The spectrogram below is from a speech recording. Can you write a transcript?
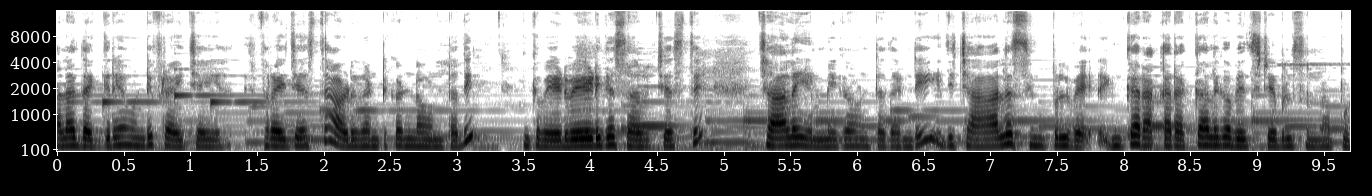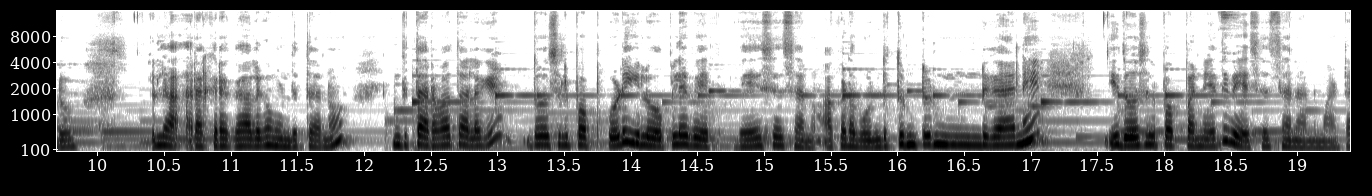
అలా దగ్గరే ఉండి ఫ్రై చే ఫ్రై చేస్తే అడుగంటకుండా ఉంటుంది. ఇంకా వేడివేడిగా సర్వ్ చేస్తే చాలా ఎమ్మెగా ఉంటుందండి. ఇది చాలా సింపుల్ వే ఇంకా రకరకాలుగా వెజిటేబుల్స్ ఉన్నప్పుడు ఇలా రకరకాలుగా వండుతాను. ఇంక తర్వాత అలాగే దోసల పప్పు కూడా ఈ లోపలే వే వేసేసాను. అక్కడ వండుతుంటుండగానే ఈ దోసల పప్పు అనేది వేసేసాను అనమాట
